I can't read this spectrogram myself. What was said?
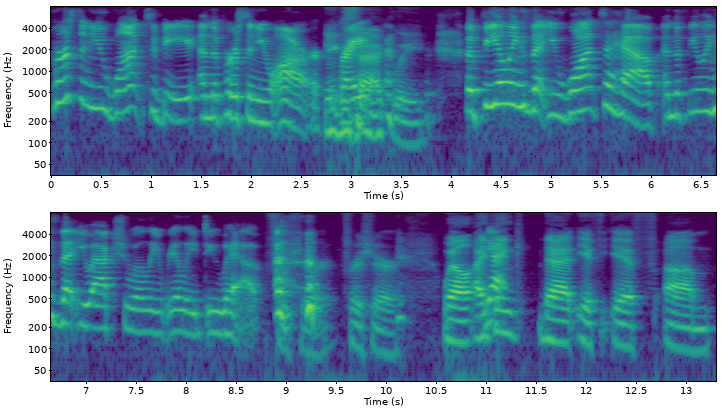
person you want to be and the person you are, right? exactly The feelings that you want to have and the feelings that you actually really do have. for sure for sure well i Yeah. think that if if um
